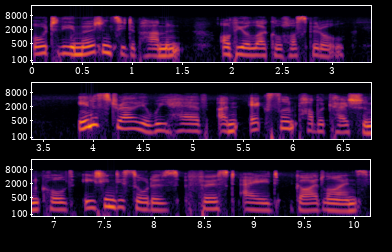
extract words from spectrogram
or to the emergency department of your local hospital. In Australia, we have an excellent publication called Eating Disorders First Aid Guidelines,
